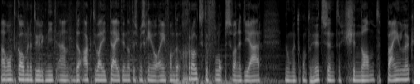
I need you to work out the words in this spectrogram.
maar we ontkomen natuurlijk niet aan de actualiteit. En dat is misschien wel een van de grootste flops van het jaar. Noem het onthutsend, gênant, pijnlijk.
